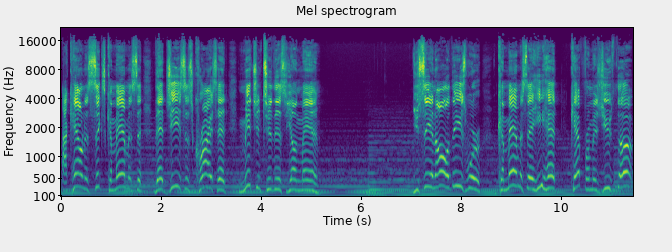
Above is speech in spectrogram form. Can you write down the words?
I counted six commandments that, that Jesus Christ had mentioned to this young man. You see, and all of these were commandments that he had kept from his youth up.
